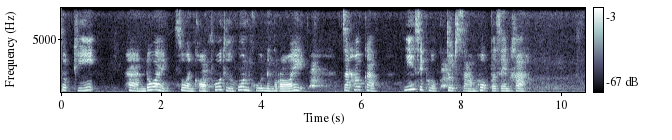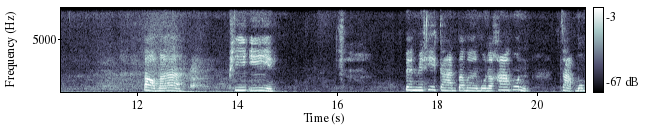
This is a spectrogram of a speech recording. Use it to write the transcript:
สุทธิ หารด้วยส่วนของผู้ถือหุ้นคูณ 100 จะเท่ากับ 26.36%ค่ะ ต่อมา PE เป็นวิธีการประเมินมูลค่าหุ้น จากมุม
